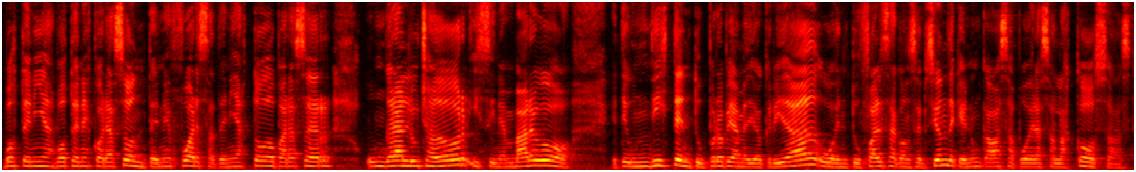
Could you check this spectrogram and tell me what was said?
Vos tenías, vos tenés corazón, tenés fuerza, tenías todo para ser un gran luchador y sin embargo te hundiste en tu propia mediocridad o en tu falsa concepción de que nunca vas a poder hacer las cosas.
